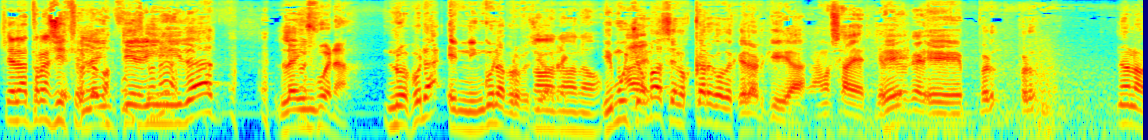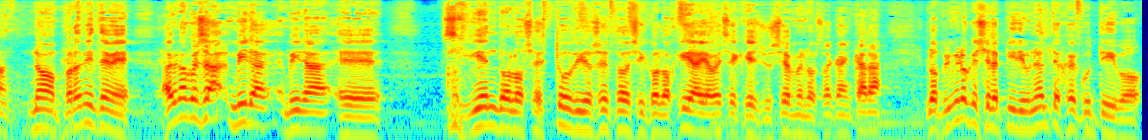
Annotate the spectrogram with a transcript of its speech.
Que la transición La no va a funcionar. interinidad. La No es in- buena. no es buena en ninguna profesión. No, no, no. Y mucho A ver. más en los cargos de jerarquía. Vamos a ver, yo Eh, creo que- eh, per- per- No, no. no, permíteme. Hay una cosa, mira, mira, eh, siguiendo los estudios estos de psicología y a veces que Josep me lo saca en cara, lo primero que se le pide a un alto ejecutivo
